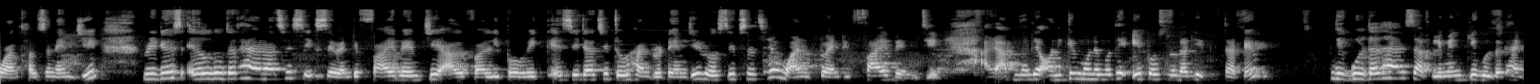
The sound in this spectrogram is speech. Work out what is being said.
one thousand mg reduce L glutathione আছে six seventy five mg alpha lipoic acid আছে টু হান্ড্রেড এমজি রোসিপস আছে ওয়ান টোয়েন্টি ফাইভ এমজি আর আপনাদের অনেকের মনের মধ্যে এই প্রশ্নটা ঠিক থাকে যে গুলতাধায়ন সাপ্লিমেন্ট কি গুলতাধায়ন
